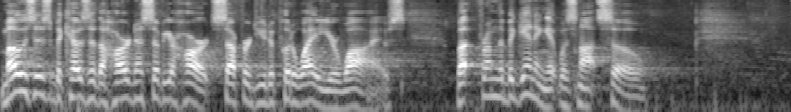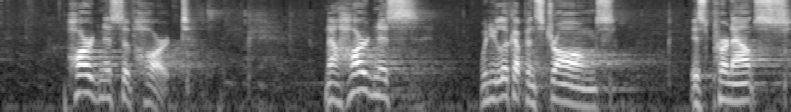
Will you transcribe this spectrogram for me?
Moses, because of the hardness of your heart, suffered you to put away your wives. But from the beginning it was not so. Hardness of heart. Now, hardness, when you look up in Strong's, is pronounced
